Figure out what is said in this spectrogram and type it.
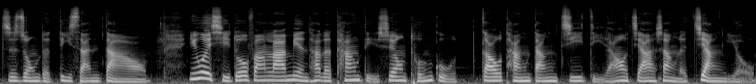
之中的第三大哦。因为喜多方拉面它的汤底是用豚骨。高汤当基底，然后加上了酱油，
